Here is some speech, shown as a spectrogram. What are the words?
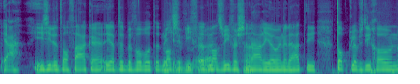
ja, je ziet het wel vaker. Je hebt het bijvoorbeeld het Mats, Wiever, het Mats Wiever scenario inderdaad. Die topclubs die gewoon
